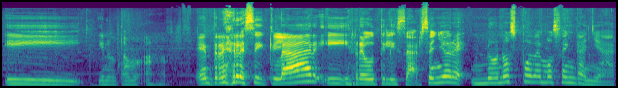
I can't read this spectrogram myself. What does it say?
y, y no ajá, entre reciclar y reutilizar. Señores, no nos podemos engañar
